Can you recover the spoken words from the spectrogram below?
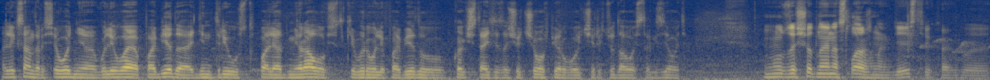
Александр, сегодня волевая победа, 1-3 уступали Адмиралу, все-таки вырвали победу. Как считаете, за счет чего в первую очередь удалось так сделать? Ну, за счет, наверное, слаженных действий, как бы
